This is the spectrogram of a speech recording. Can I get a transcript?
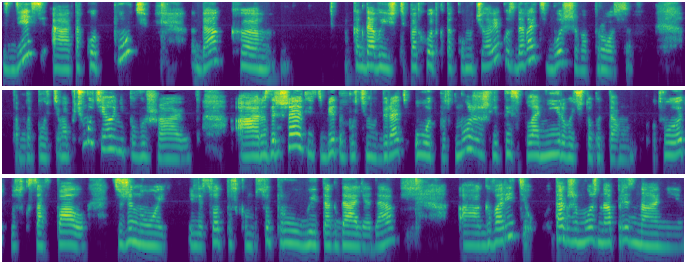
здесь а, такой путь, да, к, когда вы ищете подход к такому человеку, задавайте больше вопросов. Там, допустим, а почему тебя не повышают? А разрешают ли тебе, допустим, выбирать отпуск? Можешь ли ты спланировать, чтобы там твой отпуск совпал с женой? Или с отпуском супруга и так далее, да. А говорить также можно о признании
